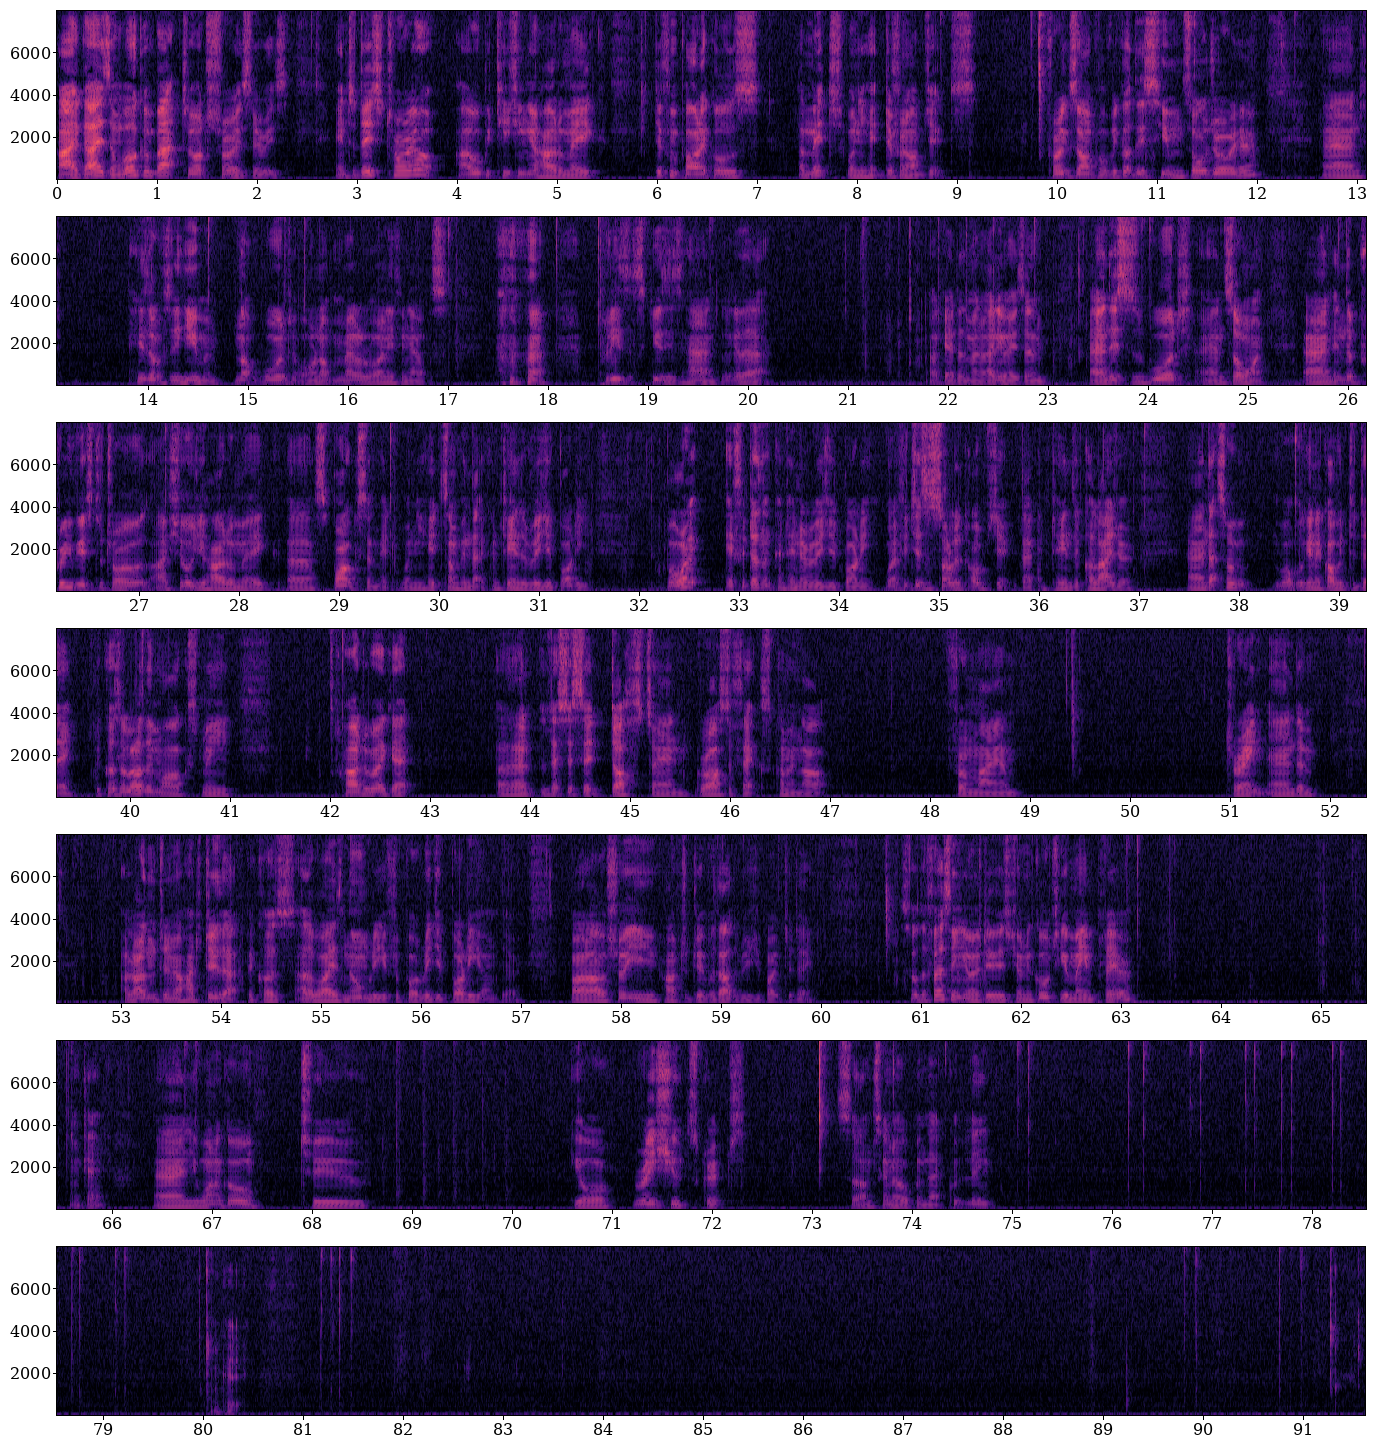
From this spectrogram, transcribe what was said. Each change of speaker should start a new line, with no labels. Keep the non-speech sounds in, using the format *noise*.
Hi guys and welcome back to our tutorial series. In today's tutorial I will be teaching you how to make different particles emit when you hit different objects. For example, we've got this human soldier over here and he's obviously human, not wood or not metal or anything else. *laughs* Please excuse his hand, look at that. Okay, it doesn't matter. Anyways, um, and this is wood and so on and in the previous tutorial I showed you how to make uh, sparks emit when you hit something that contains a rigid body but what if it doesn't contain a rigid body what if it's just a solid object that contains a collider and that's what, what we're going to cover today because a lot of them asked me how do I get uh, let's just say dust and grass effects coming out from my um, terrain and um, a lot of them don't know how to do that because otherwise normally you have to put a rigid body on there. But I'll show you how to do it without the rigid body today. So the first thing you want to do is you want to go to your main player. Okay? And you want to go to your Rayshoot script so I'm just going to open that quickly okay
